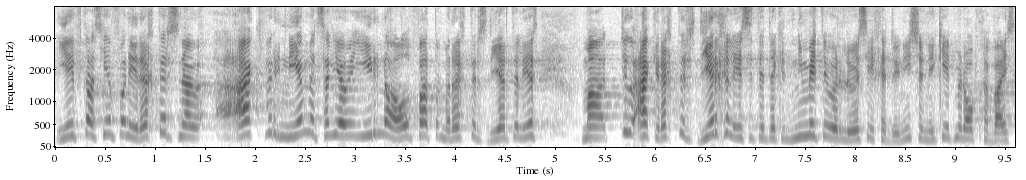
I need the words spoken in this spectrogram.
Jefta is een van die Rigters. Nou ek verneem dit sal jou 'n uur en 'n half vat om Rigters deur te lees. Maar toe ek Rigters deurgelees het, het ek dit nie met 'n oorlosie gedoen nie. So Nikkie het my daarop gewys,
